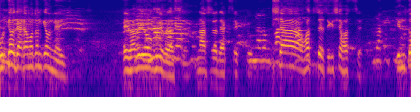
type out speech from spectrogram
ওর কেউ দেখা মতন কেউ নেই। এইভাবেই ও ঘুরে বেড়াচ্ছে। নার্সরা দেখছে একটু। চিকিৎসা হচ্ছে চিকিৎসা হচ্ছে। কিন্তু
